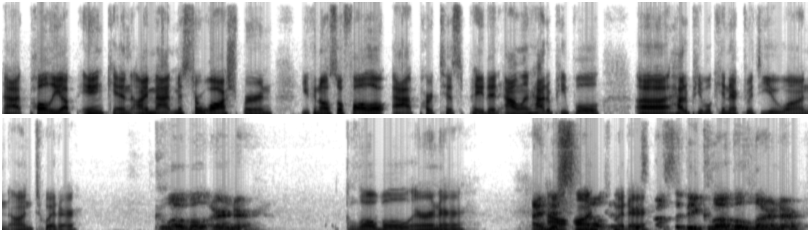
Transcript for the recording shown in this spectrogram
At PolyUp Inc. And I'm at Mr. Washburn. You can also follow at Participate. And Alan, how do people uh, how do people connect with you on on Twitter? Global Earner. Global Earner. I misspelled on Twitter. It. It's supposed to be Global Learner,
